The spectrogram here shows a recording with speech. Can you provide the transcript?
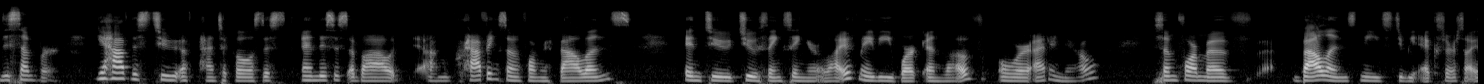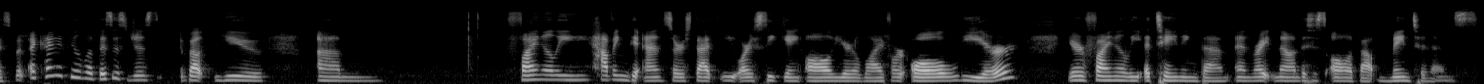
December, you have this two of pentacles this and this is about um, having some form of balance into two things in your life maybe work and love or i don't know some form of balance needs to be exercised but i kind of feel that this is just about you um, finally having the answers that you are seeking all your life or all year. You're finally attaining them. And right now, this is all about maintenance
